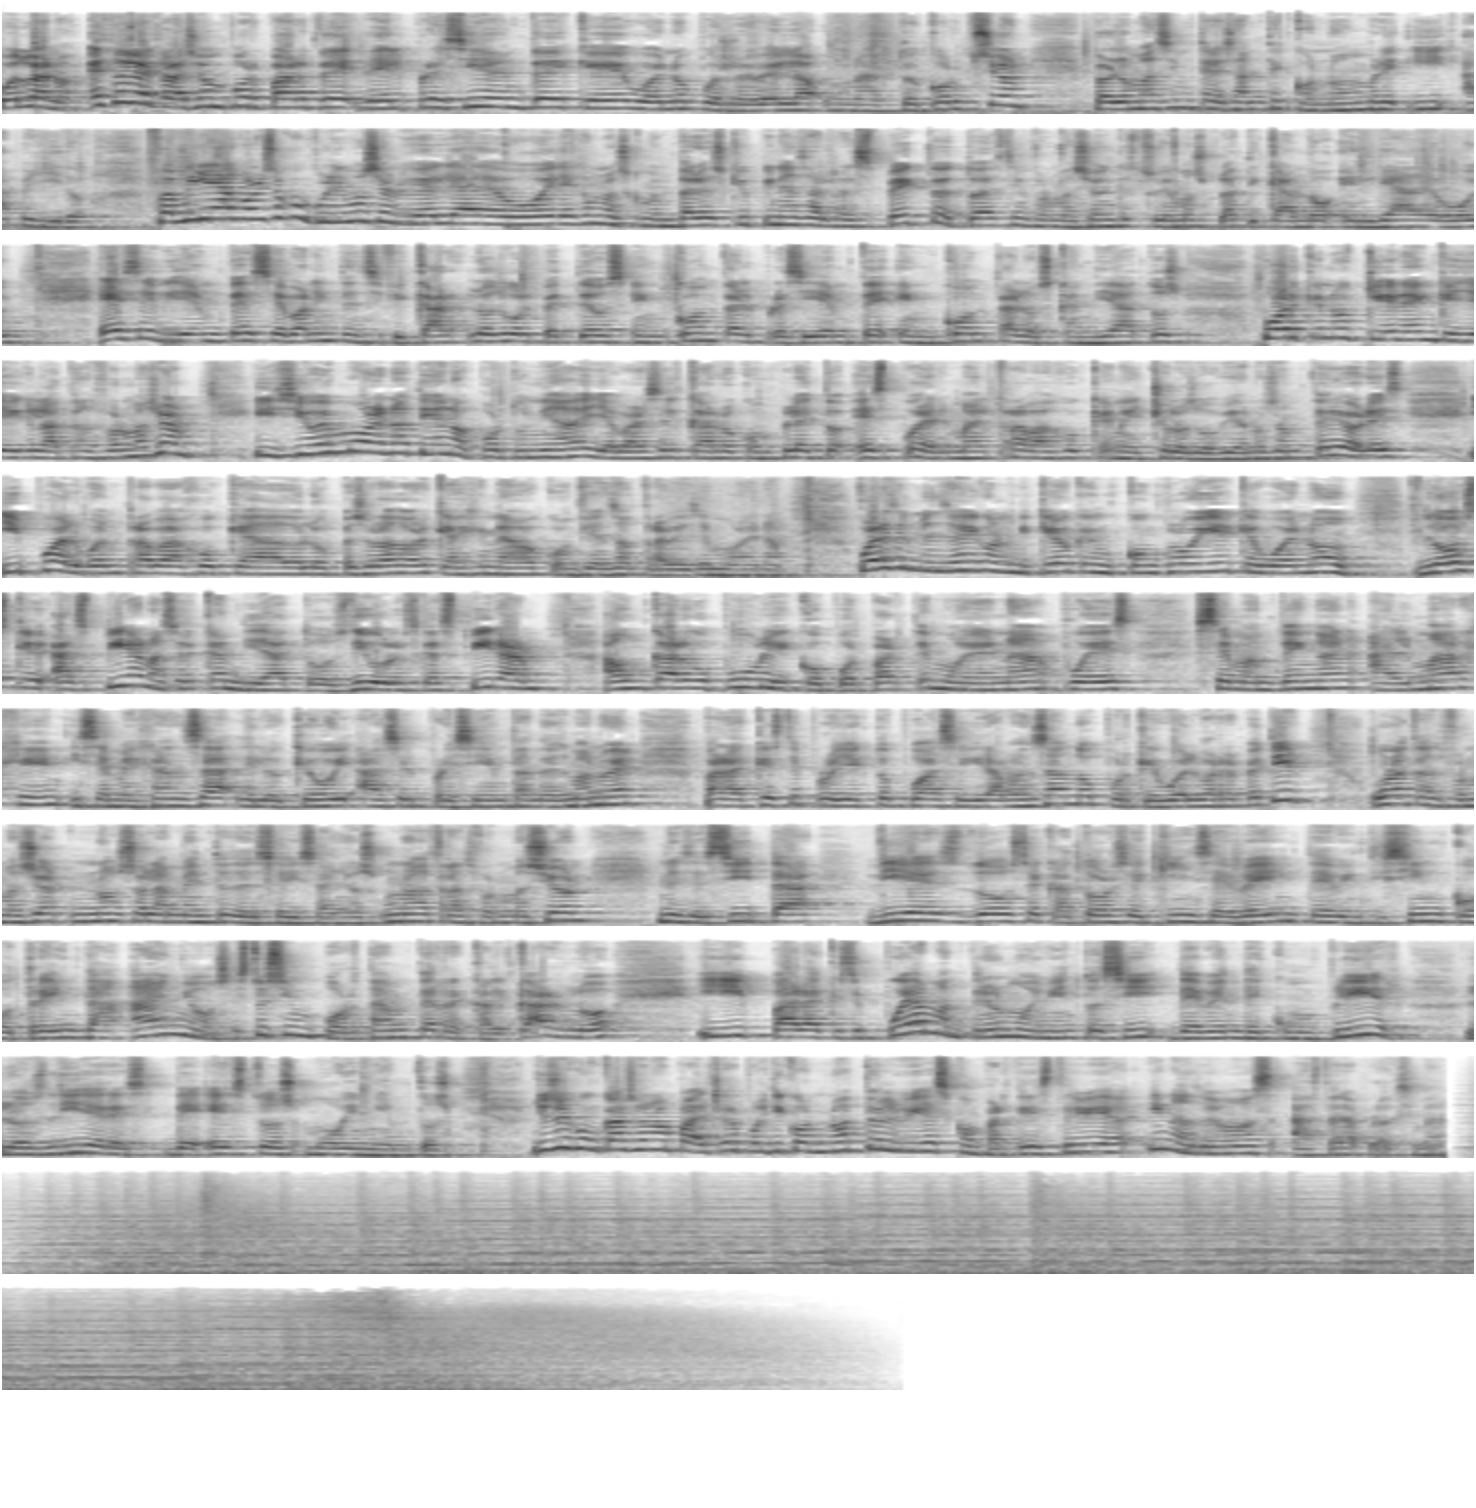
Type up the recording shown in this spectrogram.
pues bueno, esta es la declaración por parte del presidente que, bueno, pues revela un acto de corrupción, pero lo más interesante con nombre y apellido. Familia, con eso concluimos el video del día de hoy. Déjame en los comentarios qué opinas al respecto de toda esta información que estuvimos platicando el día de hoy. Es evidente, se van a intensificar los golpeteos en contra del presidente, en contra de los candidatos, porque no quieren que llegue la transformación. Y si hoy Morena tiene la oportunidad de llevarse el carro completo, es por el mal trabajo que han hecho los gobiernos anteriores y por el buen trabajo que ha dado López Obrador, que ha generado confianza a través de Morena. ¿Cuál es el mensaje con el que quiero concluir? Que bueno, los que aspiran a ser candidatos, digo, los que aspiran a un cargo público por parte de Morena, pues se mantengan al margen y semejanza de lo que hoy hace el presidente Andrés Manuel para que este proyecto pueda seguir avanzando, porque vuelvo a repetir, una transformación no solamente de seis años, una transformación necesita 10, 12, 14, 15, 20, 25, 30 años esto es importante recalcarlo y para que se pueda mantener un movimiento así deben de cumplir los líderes de estos movimientos. Yo soy Juan Carlos para el Chorro Político. No te olvides compartir este video y nos vemos hasta la próxima.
